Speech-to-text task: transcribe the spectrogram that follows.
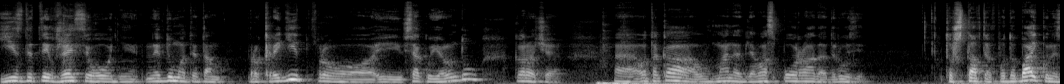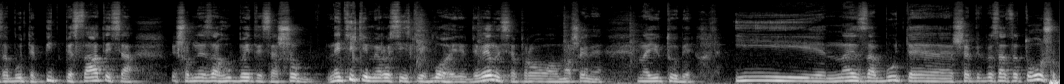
їздити вже сьогодні. Не думати там про кредит, про і всяку ерунду. Коротше, е, отака в мене для вас порада, друзі. Тож ставте вподобайку, не забудьте підписатися, щоб не загубитися, щоб не тільки ми російських блогерів дивилися про машини на Ютубі. І не забудьте ще підписатися того, щоб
